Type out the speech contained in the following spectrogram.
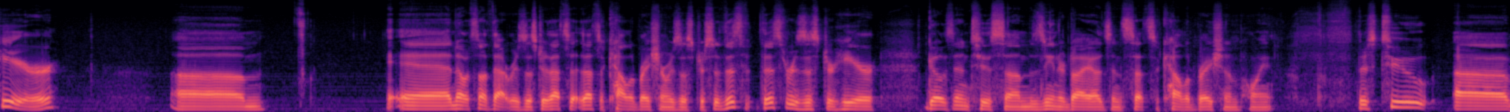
here. Um, and no, it's not that resistor. That's a, that's a calibration resistor. So this, this resistor here goes into some Zener diodes and sets a calibration point. There's two uh,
